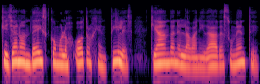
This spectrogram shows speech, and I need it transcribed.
que ya no andéis como los otros gentiles que andan en la vanidad de su mente,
